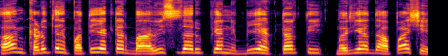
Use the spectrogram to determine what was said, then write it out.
આમ ખેડૂતોને પ્રતિ હેક્ટર બાવીસ હજાર રૂપિયાની બે હેક્ટરથી મર્યાદા અપાશે.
